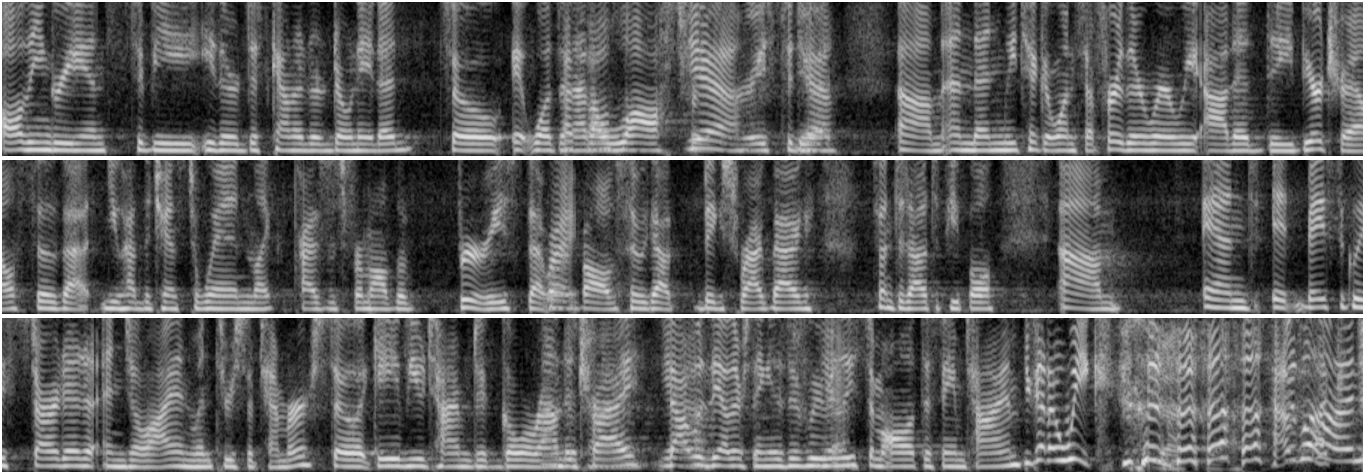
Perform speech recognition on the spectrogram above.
all the ingredients to be either discounted or donated so it wasn't That's at awesome. a loss for Yeah. the breweries to do Yeah. it um, and then we took it one step further where we added the beer trail so that you had the chance to win like prizes from all the breweries that were Right. involved so we got big swag bag sent it out to people um, and it basically started in July and went through September. So it gave you time to go around Tons to try. Yeah. That was the other thing is if we Yeah. released them all at the same time, you got a week. have fun.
